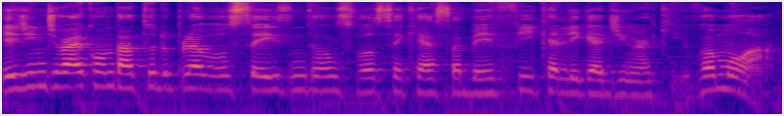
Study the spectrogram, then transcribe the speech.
e a gente vai contar tudo para vocês, então se você quer saber, fica ligadinho aqui. Vamos lá.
